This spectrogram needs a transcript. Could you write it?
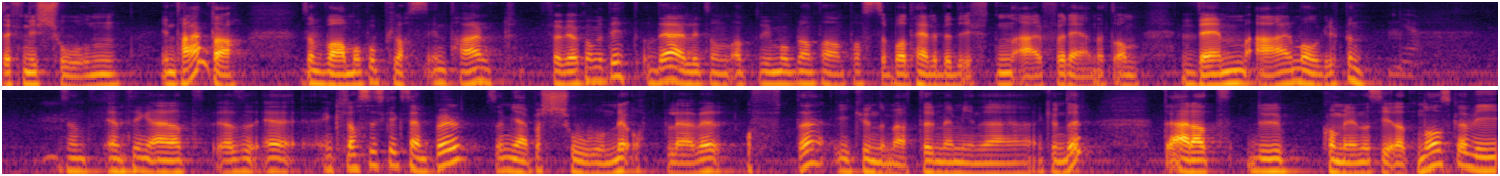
definisjonen internt. da. Så hva må på plass internt før vi har kommet dit. Og det er litt sånn at Vi må bl.a. passe på at hele bedriften er forenet om hvem er målgruppen. Ja. En ting er at, altså, en klassisk eksempel som jeg personlig opplever ofte i kundemøter med mine kunder, det er at du kommer inn og sier at nå skal vi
